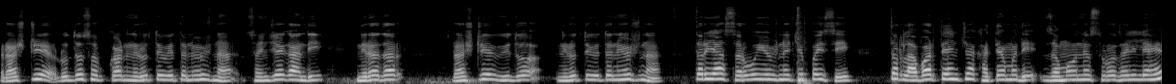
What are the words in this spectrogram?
राष्ट्रीय वृद्धसपकाळ निवृत्ती निवृत्तीवेतन योजना संजय गांधी निराधार राष्ट्रीय विधवा निवृत्तीवेतन योजना तर या सर्व योजनेचे पैसे तर लाभार्थ्यांच्या खात्यामध्ये जमवण्यास सुरुवात झालेली आहे.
